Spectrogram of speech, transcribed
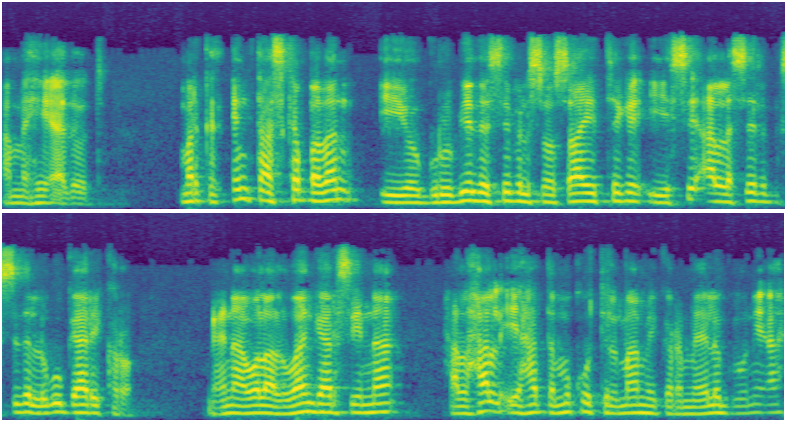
ama hay'adood. Marka intaas ka badan iyo gruubyada civil society-ga iyo si alla sida lagu gaari karo. Micnaha walaal waan gaarsiinaa hal hal iyo hadda makuu tilmaami karo meelo gooni ah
